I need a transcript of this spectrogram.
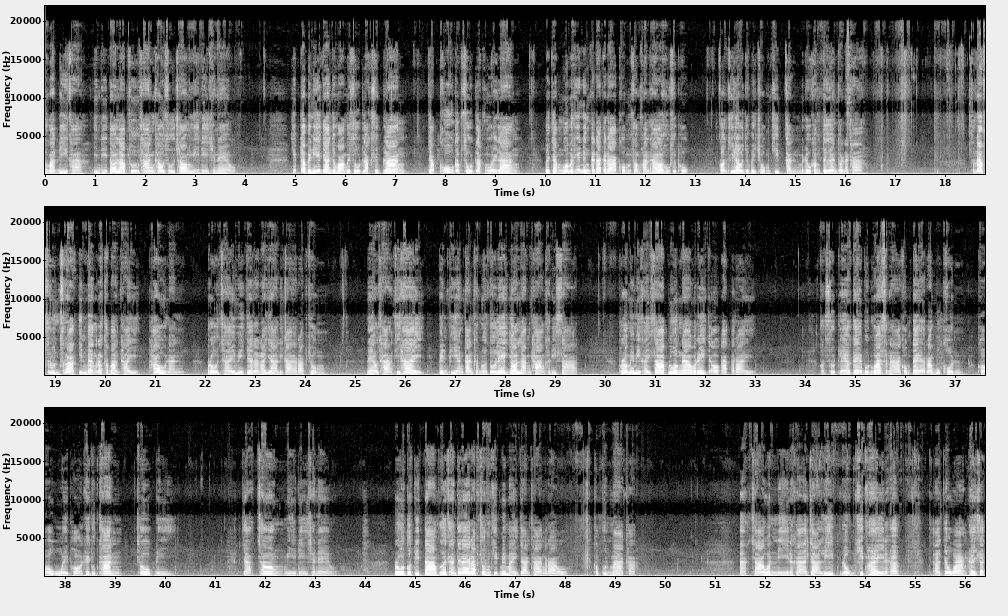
สวัสดีค่ะ ยินดีต้อนรับทุกท่านเข้าสู่ช่องมีดีชาแนลคลิปต่อไปนี้อาจารย์จะวางไปสูตรหลักสิบล่าง จับคู่กับสูตรหลักหน่วยล่าง ประจำงวดวันที่ 1 กรกฎาคม 2566 ก่อนที่เราจะไปชมคลิปกันมาดูคำเตือนก่อนนะคะ สนับสนุนสลากกินแบ่งรัฐบาลไทยเท่านั้น โปรดใช้วิจารณญาณในการรับชม แนวทางที่ให้เป็นเพียงการคำนวณตัวเลขย้อนหลังทางคณิตศาสตร์ เพราะไม่มีใครทราบล่วงหน้าว่าเลขจะออกอะไร ก็สุดแล้วแต่บุญวาสนาของแต่ละบุคคล ขออวยพรให้ทุกท่าน โชคดี จากช่องมีดีชาแนลโปรดกดติดตามเพื่อท่านจะได้รับชมคลิปใหม่ ๆ จากทางเรา ขอบคุณมากค่ะอะเช้าวันนี้นะคะ อาจารย์รีบลงคลิปให้นะคะ อาจจะวางให้สัก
